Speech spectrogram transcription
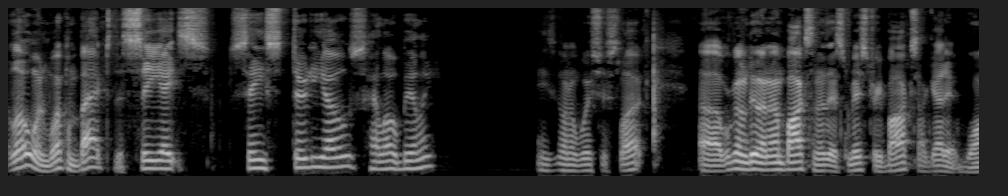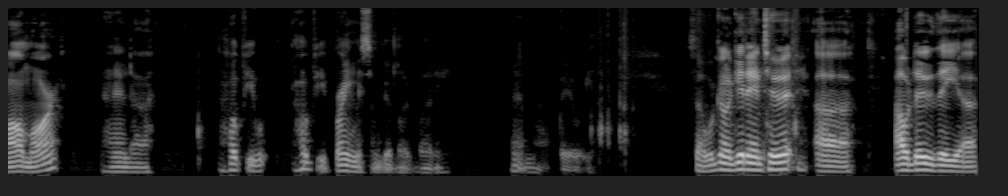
Hello and welcome back to the CHC Studios. Hello, Billy. He's going to wish us luck. Uh, we're going to do an unboxing of this mystery box I got at Walmart, and uh, I hope you hope you bring me some good luck, buddy. That might Billy. So we're going to get into it. Uh, I'll do the uh,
